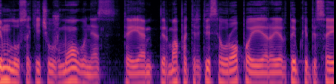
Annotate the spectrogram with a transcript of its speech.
imlų, sakyčiau, žmogų, nes tai jam pirma patirtis Europoje ir, ir taip kaip jisai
